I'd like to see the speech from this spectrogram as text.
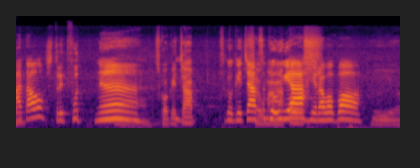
Atau street food nah, Sego kecap. sego kecap, sego uyah, ya ora apa-apa. Iya.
